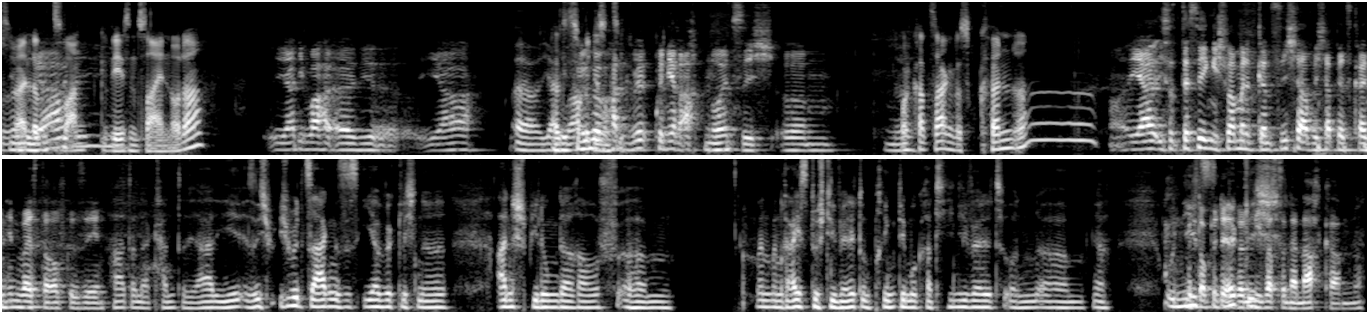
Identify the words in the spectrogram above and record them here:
relevant ja, gewesen sein, oder? Ja, die war, äh, die, äh, ja. Äh, ja, also zumindest hat Premiere 98. Ähm, ich wollte gerade sagen, das könnte ja, ich, deswegen, ich war mir nicht ganz sicher, aber ich habe jetzt keinen Hinweis darauf gesehen. Hart an der Kante, ja. Die, also ich, ich würde sagen, es ist eher wirklich eine Anspielung darauf, ähm, man, man reist durch die Welt und bringt Demokratie in die Welt und ähm, ja. Und Nils Mit doppelter Ironie, was dann danach kam, ne?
